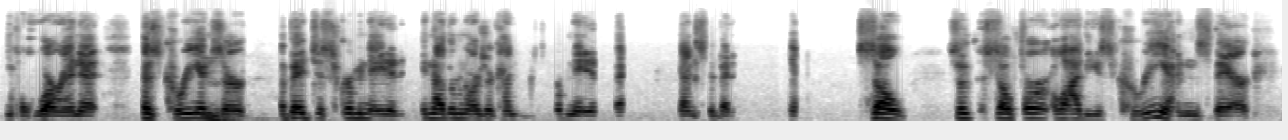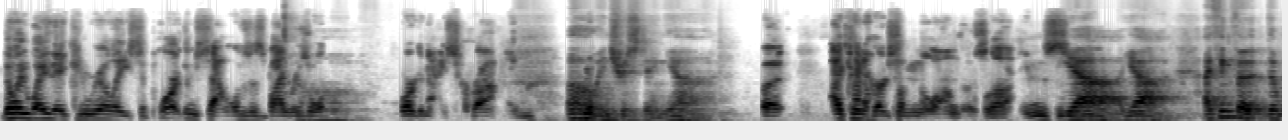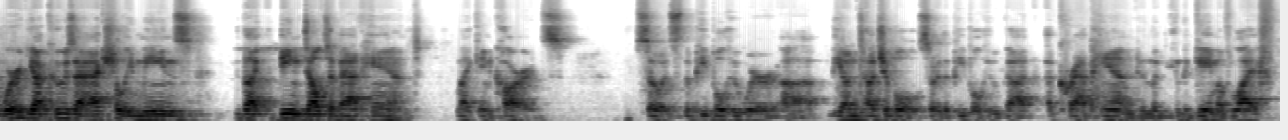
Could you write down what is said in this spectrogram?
people who are in it because Koreans mm. are a bit discriminated, and other minorities are kind of discriminated against a bit. So, so, so for a lot of these Koreans, there the only way they can really support themselves is by resort oh. organized crime. Oh, interesting. Yeah. But I kind of heard something along those lines. Yeah, yeah. I think the the word yakuza actually means like being dealt a bad hand, like in cards. So it's the people who were uh, the untouchables or the people who got a crap hand in the in the game of life.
